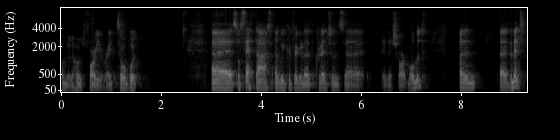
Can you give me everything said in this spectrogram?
under the hood for you, right? So, but uh, so set that and we configure the credentials uh, in a short moment. And uh, the next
